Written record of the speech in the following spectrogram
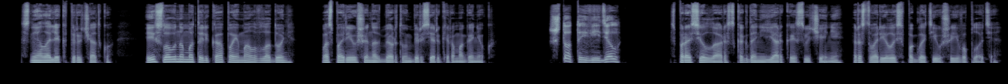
— снял Олег перчатку и, словно мотылька, поймал в ладонь воспаривший над мертвым берсеркером огонек. «Что ты видел?» — спросил Ларс, когда неяркое свечение растворилось в поглотившей его плоти.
